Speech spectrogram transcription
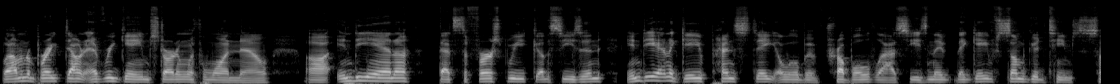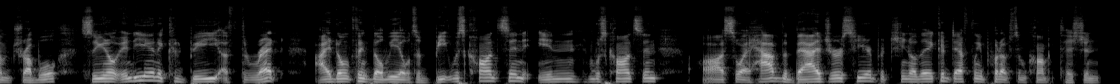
But I'm going to break down every game starting with one now. Uh, Indiana, that's the first week of the season. Indiana gave Penn State a little bit of trouble last season. They they gave some good teams some trouble. So you know, Indiana could be a threat. I don't think they'll be able to beat Wisconsin in Wisconsin. Uh, so I have the Badgers here, but you know they could definitely put up some competition.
